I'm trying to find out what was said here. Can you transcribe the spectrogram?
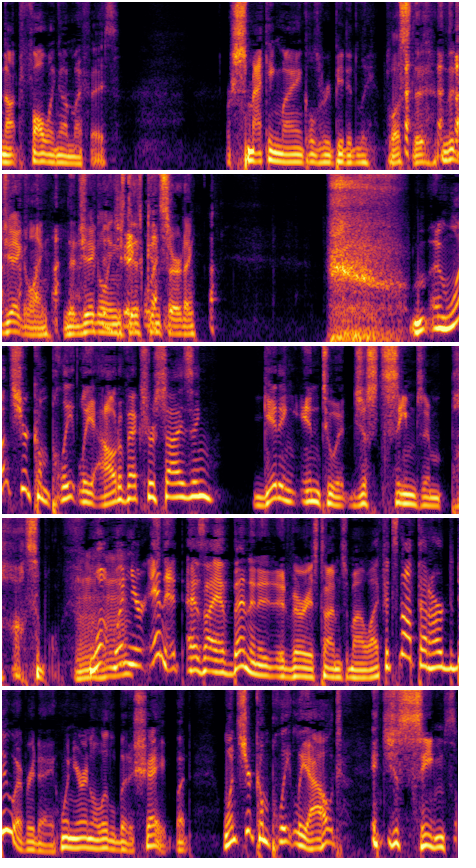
not falling on my face or smacking my ankles repeatedly. Plus the, the jiggling. The jiggling's disconcerting. And once you're completely out of exercising, getting into it just seems impossible. Mm-hmm. When you're in it, as I have been in it at various times in my life, it's not that hard to do every day when you're in a little bit of shape. But once you're completely out, it just seems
